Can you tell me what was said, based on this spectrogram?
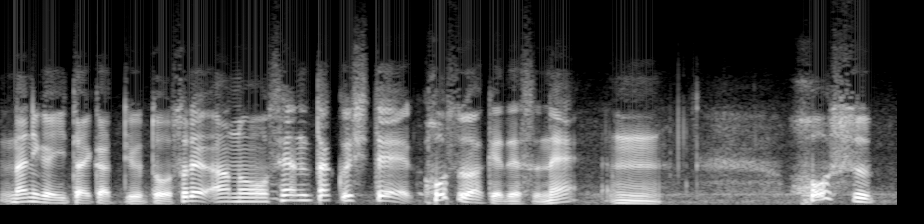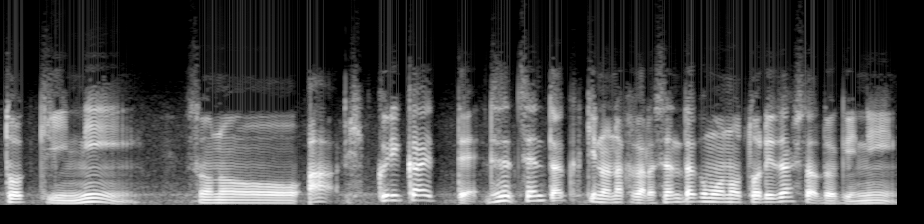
何が言いたいかっていうと、それ、あの、洗濯して干すわけですね。うん。干すときに、その、あ、ひっくり返って、洗濯機の中から洗濯物を取り出したときに、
